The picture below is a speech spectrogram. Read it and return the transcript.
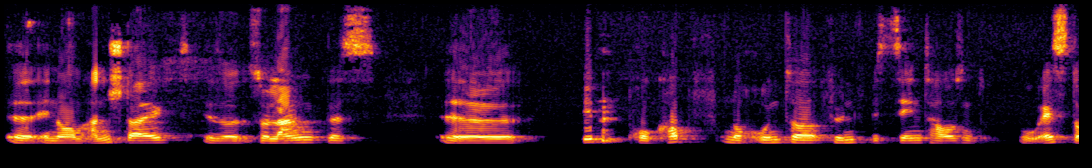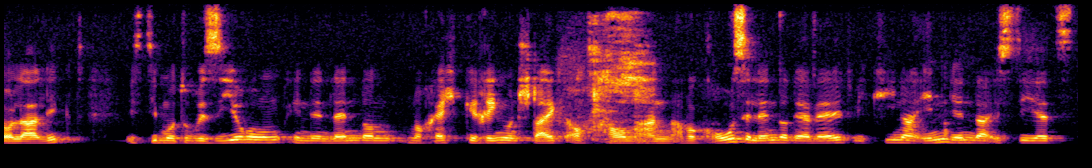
äh, enorm ansteigt. Also, solange das äh, BIP pro Kopf noch unter 5.000 bis 10.000 US-Dollar liegt, ist die Motorisierung in den Ländern noch recht gering und steigt auch kaum an. Aber große Länder der Welt wie China, Indien, da ist die jetzt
